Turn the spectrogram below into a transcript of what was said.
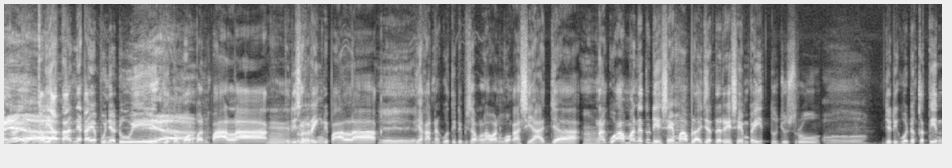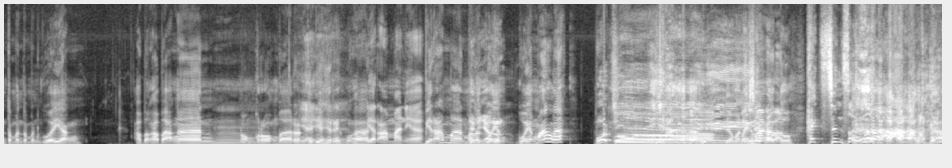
iya. kelihatannya kayak punya duit Iya. gitu korban palak Hmm, jadi terus? sering dipalak Iya, iya, iya. ya karena gue tidak bisa melawan gue kasih aja Hmm. nah gue amannya tuh di SMA belajar dari SMP itu justru Oh. jadi gue deketin teman-teman gue yang abang-abangan Hmm. nongkrong bareng Iya, jadi iya, akhirnya iya. gue nggak biar aman ya. biar aman malah gue yang gue yang malak Bocil. Iya, zaman Bagaimana, SMA tuh. Hai sensor. Enggak,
